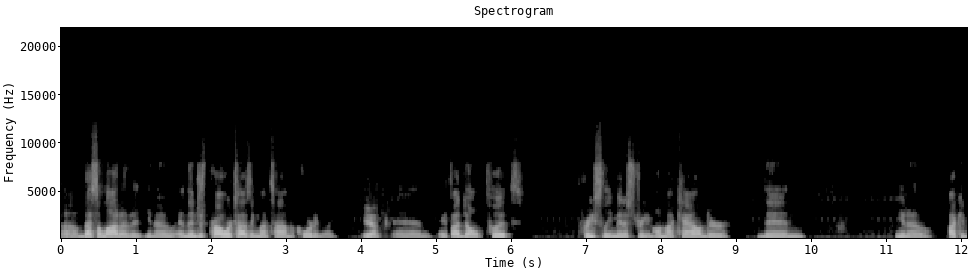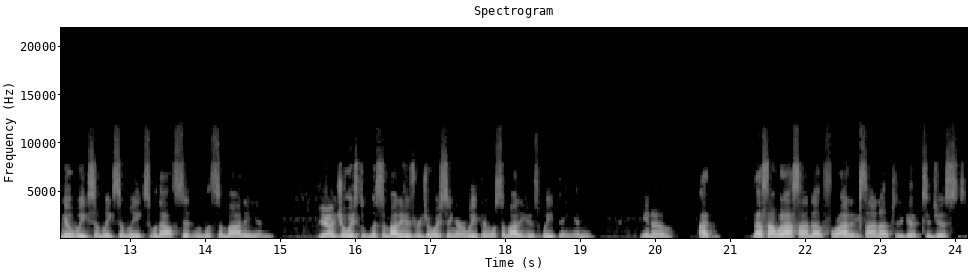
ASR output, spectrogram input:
um, that's a lot of it, you know. And then just prioritizing my time accordingly. Yeah. And if I don't put priestly ministry on my calendar, then you know I could go weeks and weeks and weeks without sitting with somebody and yeah. rejoicing with somebody who's rejoicing or weeping with somebody who's weeping. And you know, I that's not what I signed up for. I didn't sign up to go to just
